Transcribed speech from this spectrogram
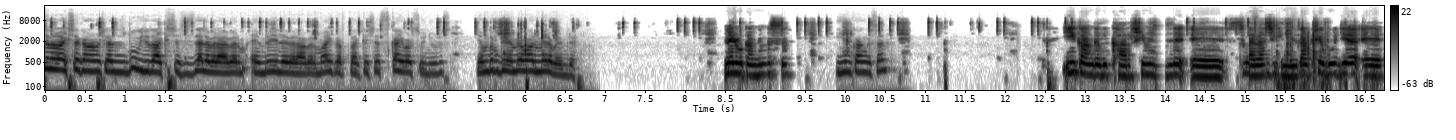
selam arkadaşlar kanalıma hoş geldiniz. Bu videoda arkadaşlar sizlerle beraber Emre ile beraber Minecraft'ta arkadaşlar Skywars oynuyoruz. Yanımda bugün Emre var. Merhaba Emre. Merhaba kanka nasılsın? İyiyim kanka sen? İyi kanka bir karşımızda e, Skywars çekimdeyiz. Arkadaşlar bu videoya e,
